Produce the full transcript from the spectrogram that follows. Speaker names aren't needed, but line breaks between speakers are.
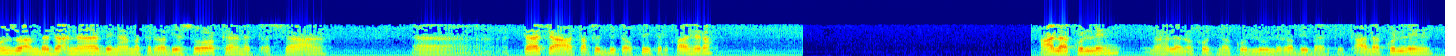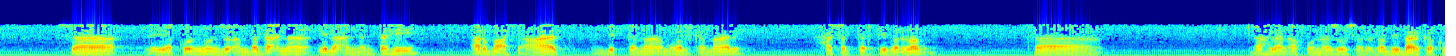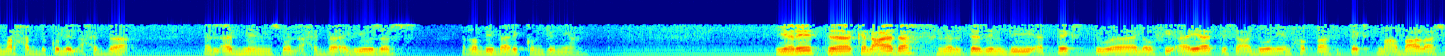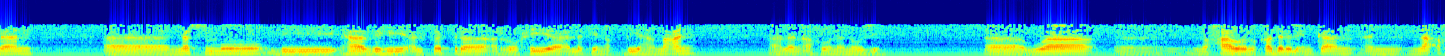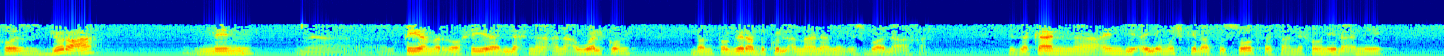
منذ أن بدأنا بنعمة الرب يسوع كانت الساعة التاسعة أعتقد بتوقيت القاهرة. على كل أهلا أخوتنا كل للرب يباركك. على كل سيكون منذ أن بدأنا إلى أن ننتهي أربع ساعات بالتمام والكمال حسب ترتيب الرب. أهلا أخونا زوسر الرب يباركك ومرحب بكل الأحباء ال admins والأحباء ال users الرب يبارككم جميعا. يا ريت كالعادة نلتزم بال text ولو في آيات تساعدوني نحطها في ال text مع بعض عشان نسمو بهذه الفترة الروحية التي نقضيها معا. أهلا أخونا نوزي. ونحاول قدر الإمكان أن نأخذ جرعة من القيم الروحية اللي إحنا أنا أولكم بنتظرها بكل أمانة من أسبوع لآخر. إذا كان عندي أي مشكلة في الصوت فسامحوني لأني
